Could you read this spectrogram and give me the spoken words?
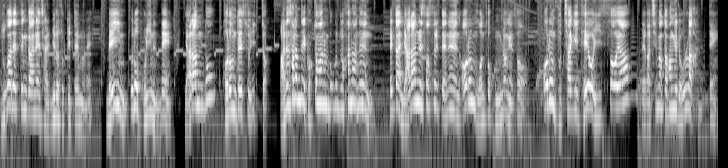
누가 됐든 간에 잘 밀어줬기 때문에 메인으로 보이는데 야란도 거론될 수 있죠. 많은 사람들이 걱정하는 부분 중 하나는 일단 야란을 썼을 때는 얼음 원소 공명에서 얼음 부착이 되어 있어야 내가 치명타 확률이 올라가는데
